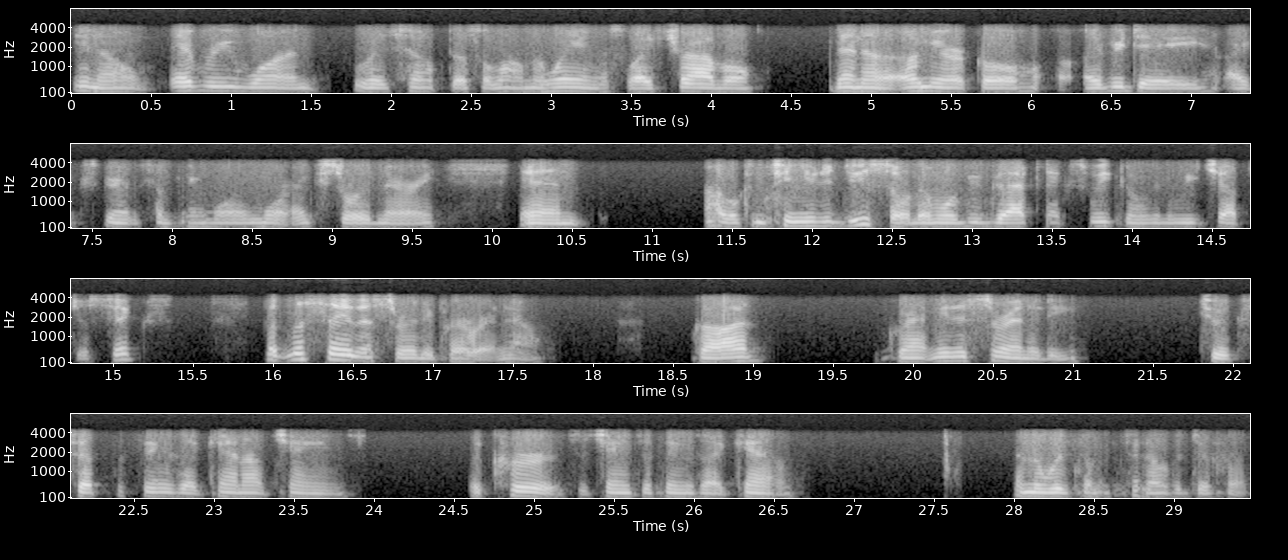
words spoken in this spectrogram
you know, everyone who has helped us along the way in this life travel. Then a, a miracle every day. I experience something more and more extraordinary, and I will continue to do so. Then we'll be back next week, and we're going to read chapter six. But let's say this serenity prayer right now. God, grant me the serenity to accept the things I cannot change, the courage to change the things I can, and the wisdom to know the difference.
